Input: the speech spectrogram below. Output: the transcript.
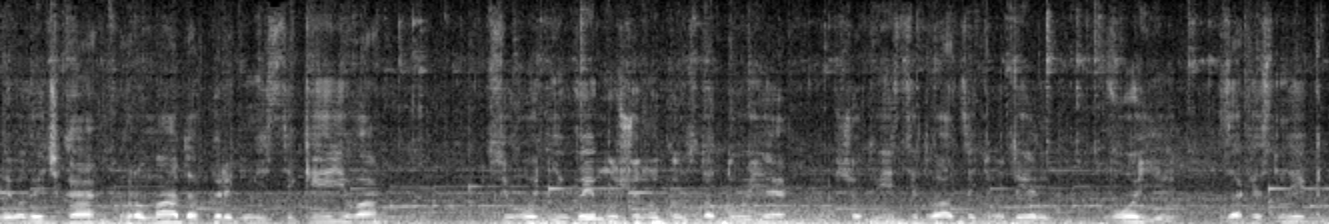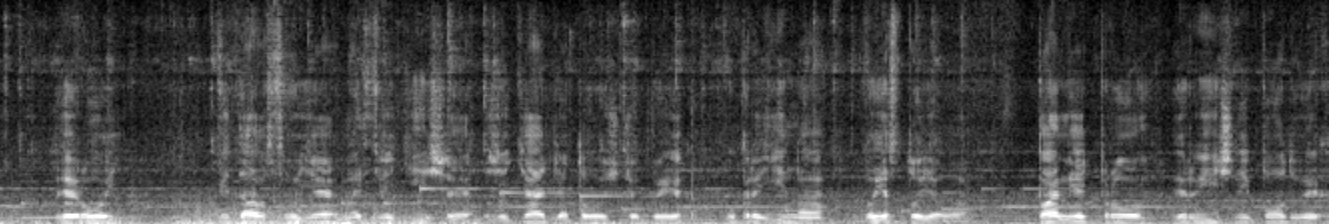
Невеличка громада в передмісті Києва сьогодні вимушено констатує, що 221 воїн, захисник, герой віддав своє найсвятіше життя для того, щоб Україна вистояла. Пам'ять про героїчний подвиг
